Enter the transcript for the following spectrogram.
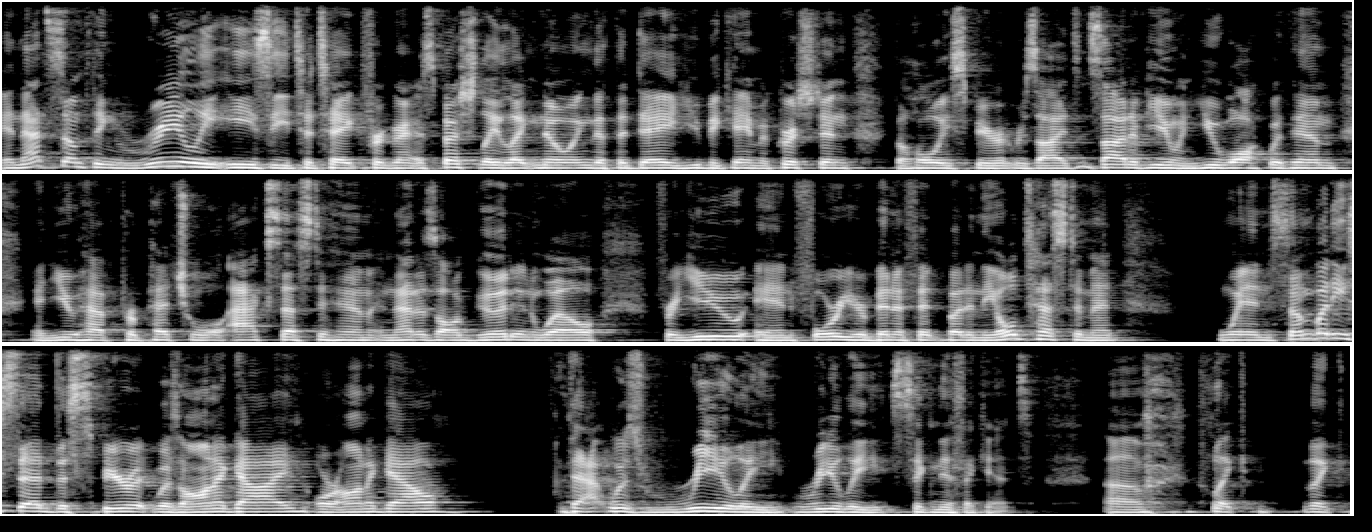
And that's something really easy to take for granted, especially like knowing that the day you became a Christian, the Holy Spirit resides inside of you and you walk with him and you have perpetual access to him. And that is all good and well for you and for your benefit. But in the Old Testament, when somebody said the Spirit was on a guy or on a gal, that was really, really significant. Um, like, like,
